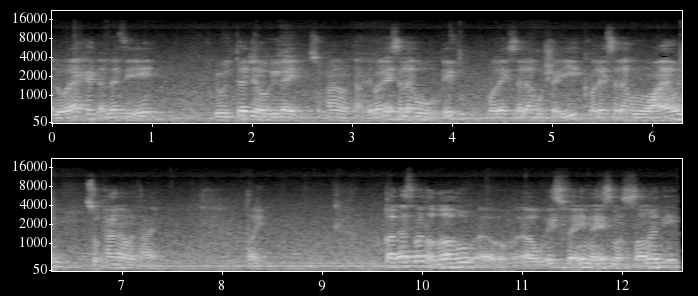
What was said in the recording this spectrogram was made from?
الواحد الذي إيه يلتجأ إليه سبحانه وتعالى. يبقى ليس له ابن وليس له شريك وليس له معاون سبحانه وتعالى. طيب. قد أثبت الله أو فإن اسم الصمد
